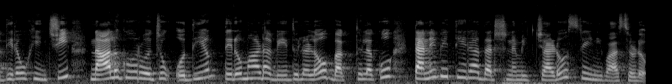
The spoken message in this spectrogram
అధిరోహించి నాలుగో రోజు ఉదయం తిరుమాడ వీధులలో భక్తులకు తనివి తీరా దర్శనమిచ్చాడు శ్రీనివాసుడు.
